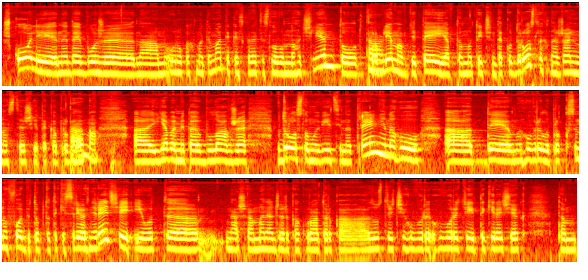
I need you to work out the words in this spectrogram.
школі, не дай Боже, на уроках математики сказати слово многочлен, то Так. проблема в дітей автоматично. Так у дорослих, на жаль, у нас теж є така проблема. Е, Я пам'ятаю, була вже в дорослому віці на тренінгу, де ми говорили про ксенофобію, тобто такі серйозні речі. І от е, наша менеджерка, кураторка зустрічі говорить і такі речі, як там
